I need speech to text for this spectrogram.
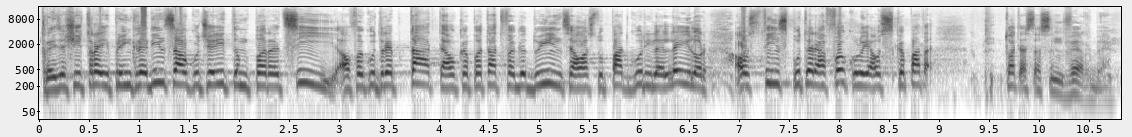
33. Prin credință au cucerit împărății, au făcut dreptate, au căpătat făgăduințe, au astupat gurile leilor, au stins puterea focului, au scăpat. Toate astea sunt verbe.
